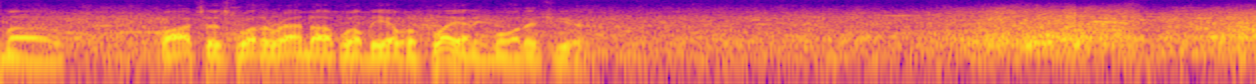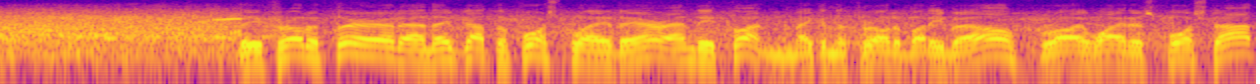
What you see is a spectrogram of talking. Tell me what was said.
some uh, thoughts as to whether Randolph will be able to play anymore this year. The throw to third, and they've got the force play there. Andy Thornton making the throw to Buddy Bell. Roy White is forced out.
